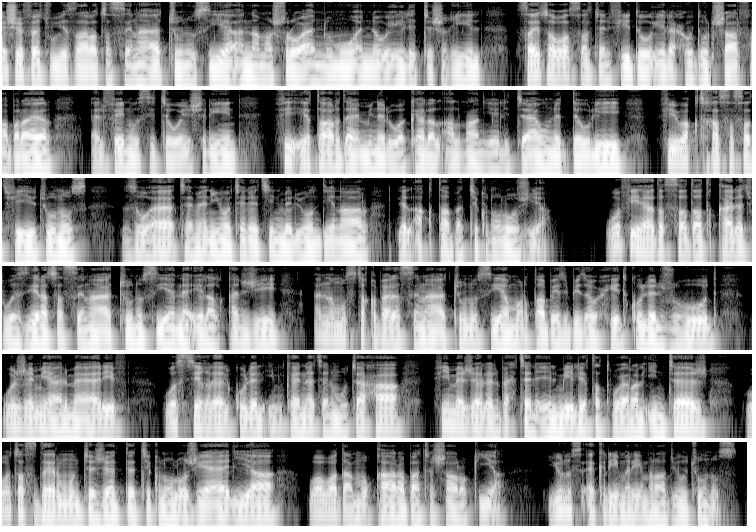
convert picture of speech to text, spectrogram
كشفت وزارة الصناعة التونسية أن مشروع النمو النوعي للتشغيل سيتواصل تنفيذه إلى حدود شهر فبراير 2026 في إطار دعم من الوكالة الألمانية للتعاون الدولي في وقت خصصت فيه تونس زؤاء 38 مليون دينار للأقطاب التكنولوجية. وفي هذا الصدد قالت وزيرة الصناعة التونسية نائلة القنجي أن مستقبل الصناعة التونسية مرتبط بتوحيد كل الجهود وجميع المعارف واستغلال كل الإمكانات المتاحة في مجال البحث العلمي لتطوير الإنتاج وتصدير منتجات ذات تكنولوجيا عالية ووضع مقاربة تشاركية. يونس أكريم ريم راديو تونس.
